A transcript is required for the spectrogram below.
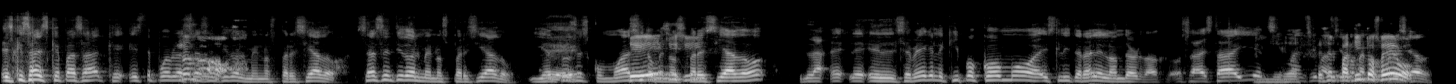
es que ¿sabes qué pasa? Que este Puebla No, se ha no. sentido el menospreciado, se ha sentido el menospreciado, y entonces como ha Sí, sido sí, sí. menospreciado, la- eh, el- el- se ve el equipo como es literal el underdog, o sea, está ahí encima, encima. Es el patito feo.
